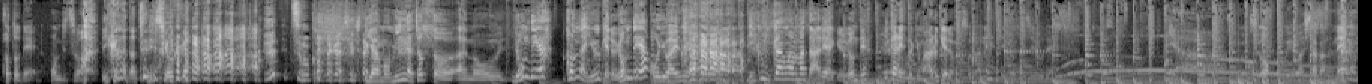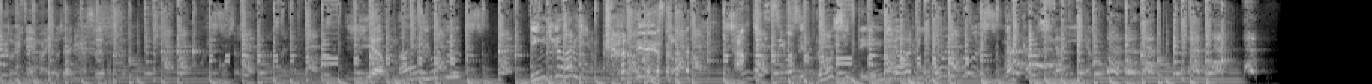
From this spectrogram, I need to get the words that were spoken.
ことで本日は いかがだったでしょうか？いつもこんな感じでしたいやもうみんなちょっとあの呼んでや。こんなん言うけど呼んでや。お祝いには。行くいかんはまたあれやけど呼んでや。行かれん時もあるけどもそれはね。いろんで。いやーすごいですよ。増えましたからねやお前呼ぶ縁起が悪いやん。なんでですか？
